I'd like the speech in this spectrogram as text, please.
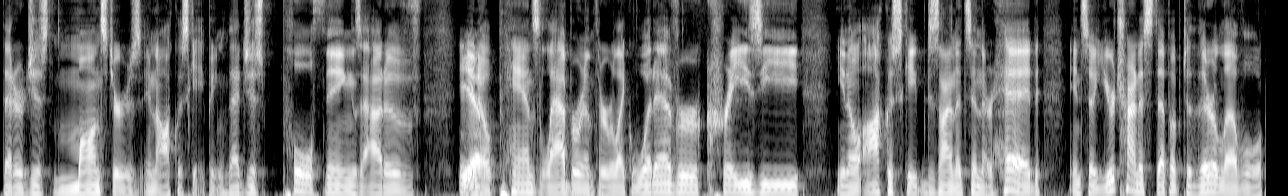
that are just monsters in aquascaping that just pull things out of, yeah. you know, Pan's Labyrinth or like whatever crazy, you know, aquascape design that's in their head. And so you're trying to step up to their level.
